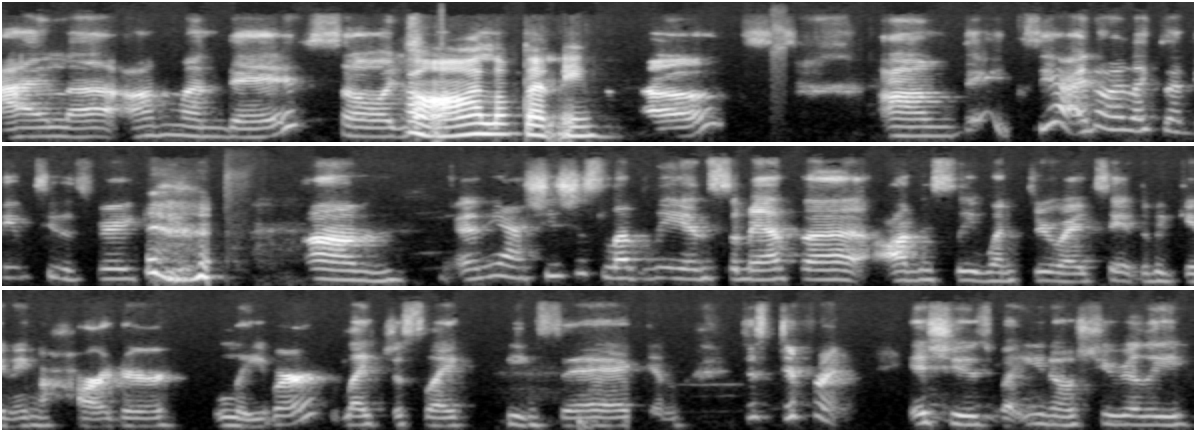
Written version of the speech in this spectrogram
Isla on Monday. So I just Oh, I love that name. out. Um, thanks. Yeah, I know I like that name too. It's very cute. um, and yeah, she's just lovely. And Samantha honestly went through, I'd say at the beginning, a harder labor, like just like being sick and just different issues. But you know, she really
